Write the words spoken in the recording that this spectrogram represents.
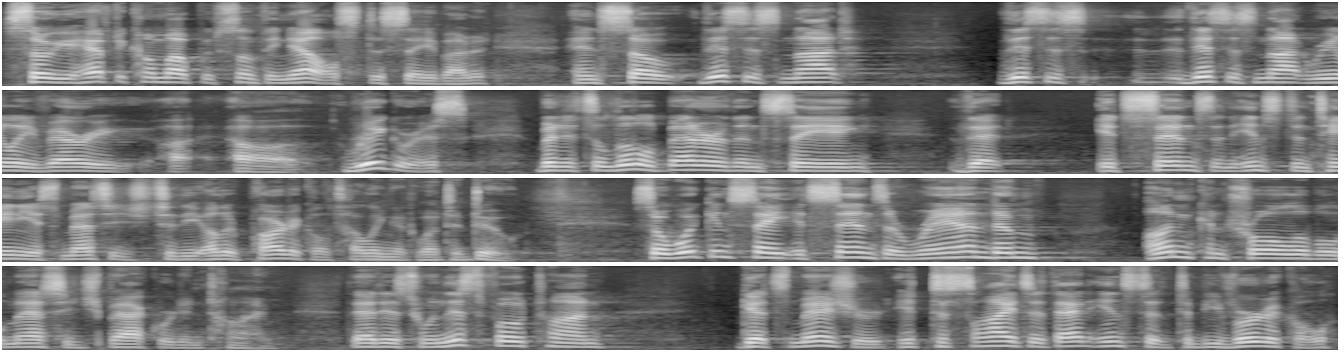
So you have to come up with something else to say about it. And so this is not, this is, this is not really very uh, uh, rigorous, but it's a little better than saying that it sends an instantaneous message to the other particle telling it what to do. So we can say it sends a random, uncontrollable message backward in time. That is, when this photon gets measured, it decides at that instant to be vertical,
